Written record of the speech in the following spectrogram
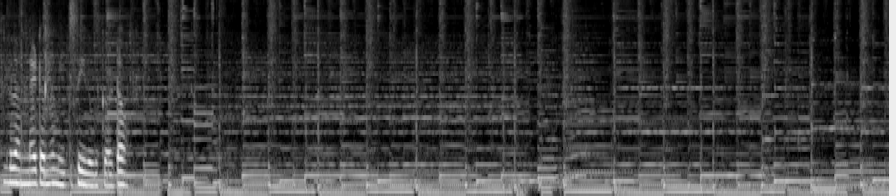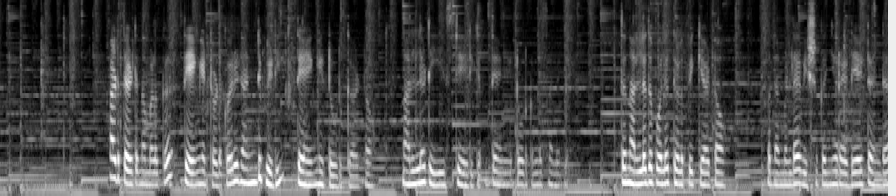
എന്നിട്ട് നന്നായിട്ടൊന്ന് മിക്സ് ചെയ്ത് കൊടുക്കുക കേട്ടോ. അടുത്തായിട്ട് നമ്മൾക്ക് തേങ്ങ ഇട്ട് കൊടുക്കുക ഒരു രണ്ട് പിടി തേങ്ങ ഇട്ട് കൊടുക്കുക കേട്ടോ. നല്ല ടേസ്റ്റി ആയിരിക്കും തേങ്ങ ഇട്ട് കൊടുക്കുന്ന സമയത്ത്. ഇത് നല്ലതുപോലെ തിളപ്പിക്കുക കേട്ടോ. അപ്പോൾ നമ്മളുടെ വിഷുക്കഞ്ഞി റെഡി ആയിട്ടുണ്ട്.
